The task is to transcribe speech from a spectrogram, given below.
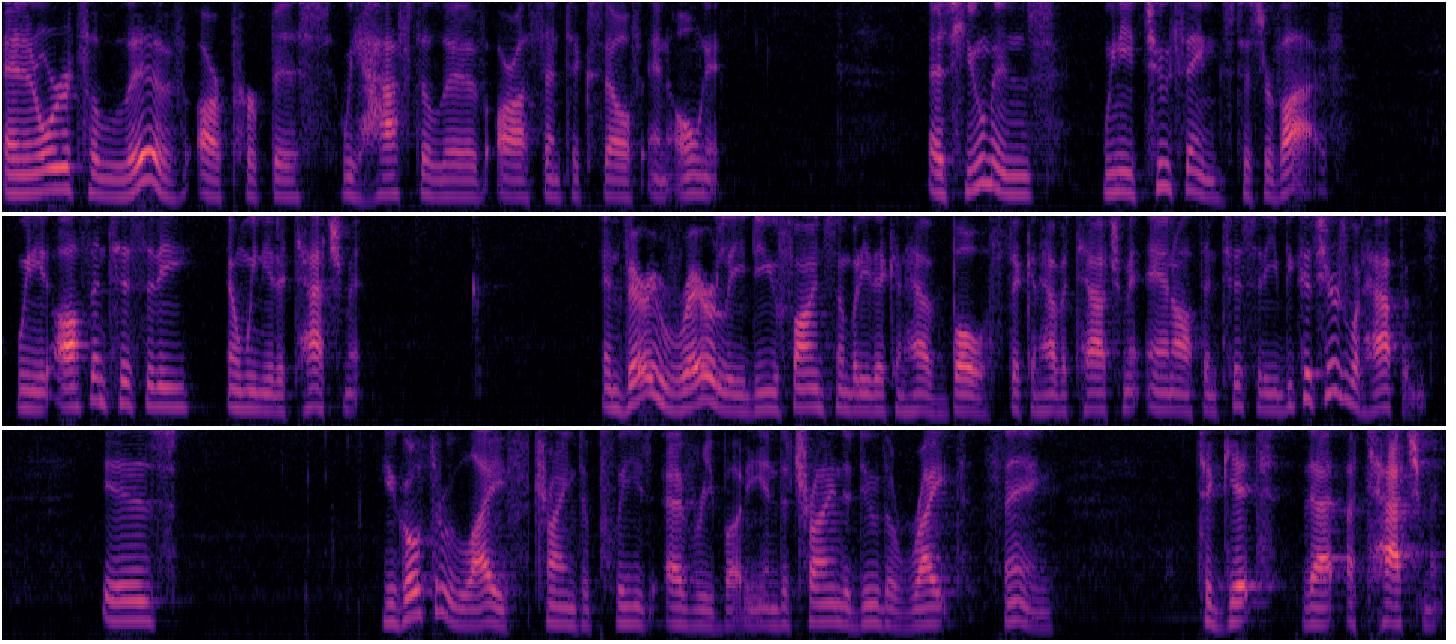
And in order to live our purpose, we have to live our authentic self and own it. As humans, we need two things to survive we need authenticity and we need attachment. And very rarely do you find somebody that can have both, that can have attachment and authenticity because here's what happens is you go through life trying to please everybody and to trying to do the right thing to get that attachment.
